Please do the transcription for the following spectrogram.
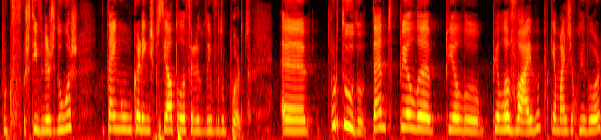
porque estive nas duas, tenho um carinho especial pela Feira do Livro do Porto. Uh, por tudo, tanto pela, pelo, pela vibe, porque é mais acolhedor,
